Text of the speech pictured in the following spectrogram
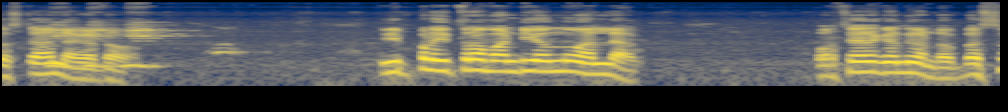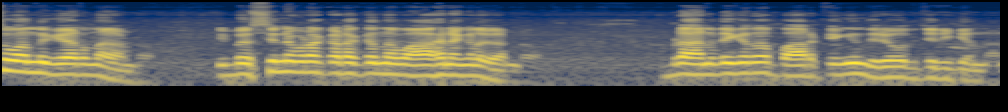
ബസ് സ്റ്റാൻഡാണ് കേട്ടോ. ഇപ്പോൾ ഇത്ര വണ്ടിയൊന്നും അല്ല. കുറച്ച് നേരം കണ്ടു കണ്ടോ? ബസ് വന്ന് കയറുന്ന കണ്ടോ? ഈ ബസ്സിന് ഇവിടെ കിടക്കുന്ന വാഹനങ്ങൾ കണ്ടോ? ഇവിടെ അനധികൃത പാർക്കിംഗ് നിരോധിച്ചിരിക്കുന്ന.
